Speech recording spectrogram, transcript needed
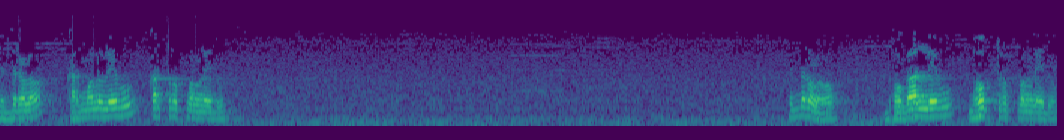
నిద్రలో కర్మలు లేవు కర్తృత్వం లేదు. నిద్రలో భోగాలు లేవు భోక్తృత్వం లేదు.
